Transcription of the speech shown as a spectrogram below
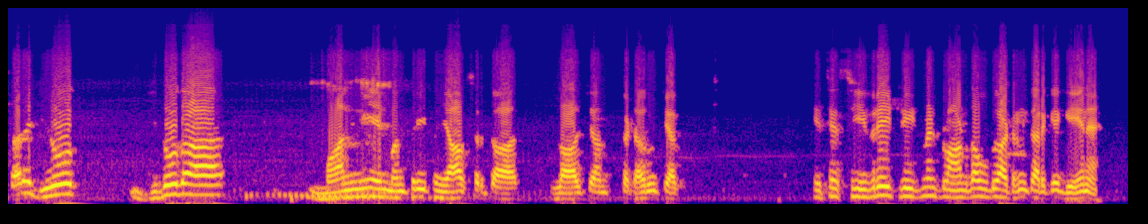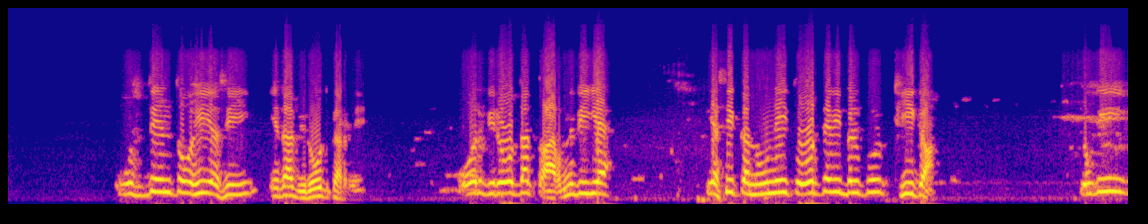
ਸਾਰੇ ਜਦੋਂ ਜਦੋਂ ਦਾ ਮਾਨਨੀय ਮੰਤਰੀ ਪੰਜਾਬ ਸਰਕਾਰ ਲਾਲਚੰਦ ਕਟਾਰੂ ਚੱਕ ਇੱਥੇ ਸੀਵਰੇਜ ਟ੍ਰੀਟਮੈਂਟ ਪਲਾਂਟ ਦਾ ਉਦਘਾਟਨ ਕਰਕੇ ਗਏ ਨੇ। ਉਸ ਦਿਨ ਤੋਂ ਹੀ ਅਸੀਂ ਇਹਦਾ ਵਿਰੋਧ ਕਰ ਰਹੇ ਹਾਂ। ਔਰ ਵਿਰੋਧ ਦਾ ਕਾਰਨ ਵੀ ਹੈ ਕਿ ਅਸੀਂ ਕਾਨੂੰਨੀ ਤੌਰ ਤੇ ਵੀ ਬਿਲਕੁਲ ਠੀਕ ਹਾਂ। ਕਿਉਂਕਿ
